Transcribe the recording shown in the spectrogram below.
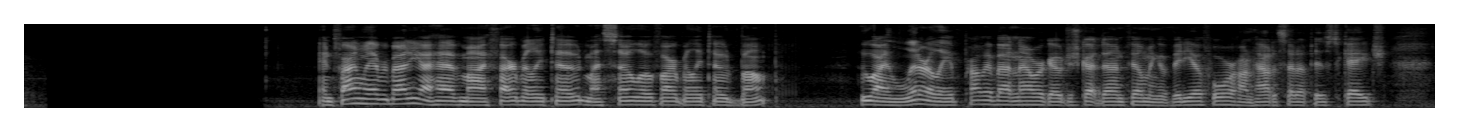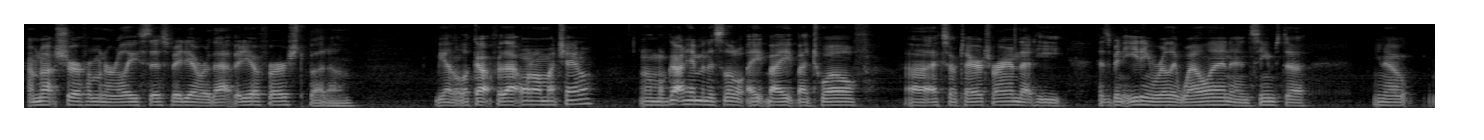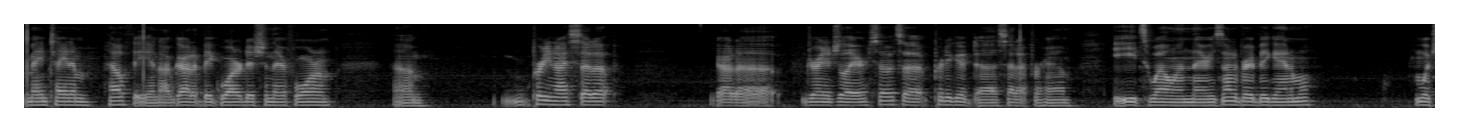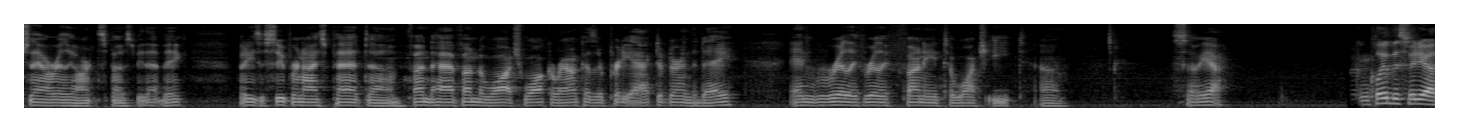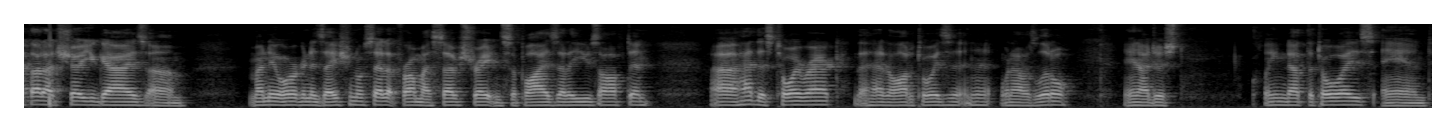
And finally, everybody, I have my firebelly toad, my solo firebelly toad bump. who I literally, probably about an hour ago, just got done filming a video for on how to set up his cage. I'm not sure if I'm going to release this video or that video first, but um, be on the lookout for that one on my channel. Um, I've got him in this little 8x8x12 uh, Exo terrarium that he has been eating really well in and seems to, you know, maintain him healthy. And I've got a big water dish in there for him. Um, pretty nice setup. Got a drainage layer, so it's a pretty good uh, setup for him. He eats well in there. He's not a very big animal, which they really aren't supposed to be that big. But he's a super nice pet, um, fun to have, fun to watch, walk around because they're pretty active during the day, and really, really funny to watch eat. Um, so yeah. To conclude this video, I thought I'd show you guys um, my new organizational setup for all my substrate and supplies that I use often. Uh, I had this toy rack that had a lot of toys in it when I was little, and I just cleaned out the toys and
